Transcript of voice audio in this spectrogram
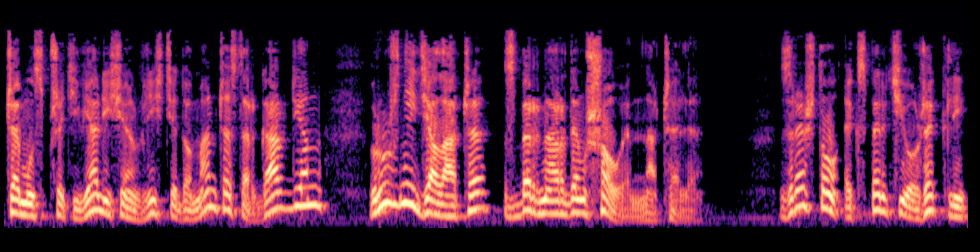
czemu sprzeciwiali się w liście do Manchester Guardian różni działacze z Bernardem Shawem na czele. Zresztą eksperci orzekli,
